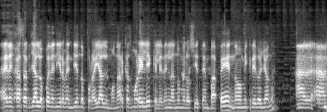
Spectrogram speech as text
A Eden Hazard ya lo pueden ir vendiendo por ahí al Monarcas Morelia, que le den la número 7 Mbappé, ¿no, mi querido Jonah? A,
